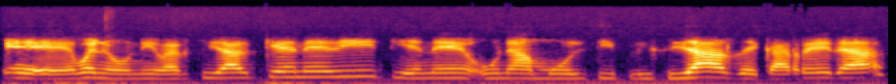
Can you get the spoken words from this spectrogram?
Eh, bueno, Universidad Kennedy tiene una multiplicidad de carreras.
